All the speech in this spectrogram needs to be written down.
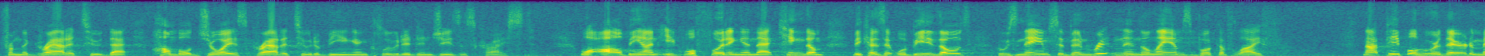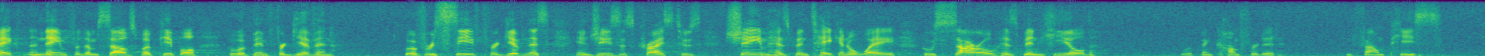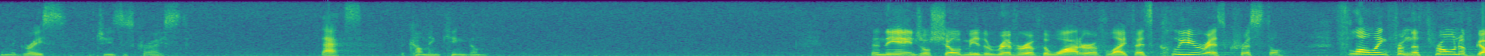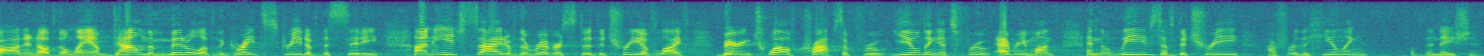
from the gratitude, that humble, joyous gratitude of being included in Jesus Christ. We'll all be on equal footing in that kingdom because it will be those whose names have been written in the Lamb's book of life not people who are there to make a name for themselves, but people who have been forgiven, who have received forgiveness in Jesus Christ, whose shame has been taken away, whose sorrow has been healed, who have been comforted and found peace in the grace of Jesus Christ. That's the coming kingdom. Then the angel showed me the river of the water of life, as clear as crystal flowing from the throne of God and of the Lamb down the middle of the great street of the city. On each side of the river stood the tree of life, bearing 12 crops of fruit, yielding its fruit every month. And the leaves of the tree are for the healing of the nation.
